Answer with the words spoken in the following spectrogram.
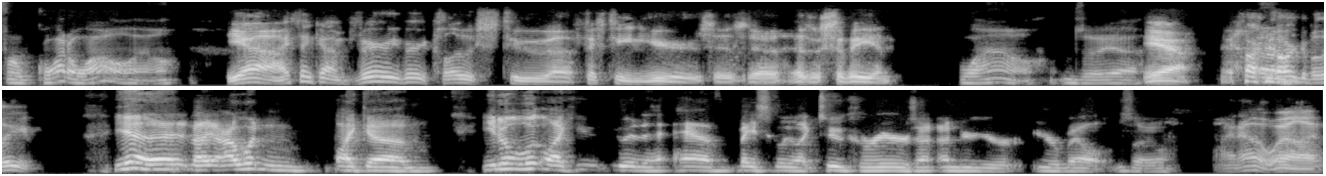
for quite a while now. Yeah, I think I'm very very close to uh, 15 years as a as a civilian. Wow. So yeah. Yeah, hard, um, hard to believe. Yeah, like, I wouldn't like. um You don't look like you, you would have basically like two careers under your your belt. So I know. Well, I,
